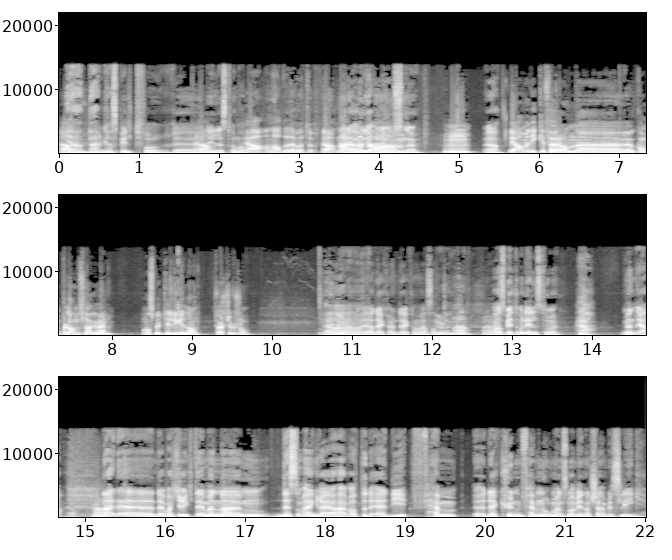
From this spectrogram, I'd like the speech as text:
Ja. Ja, Berg har spilt for uh, Ja. Lillestrøm. han. Ja, han hadde det, vet du. Ja, nei, men, da. Mhm. Ja. ja, men ikke før han uh, kom på landslaget, vel? Han spilte i Lyn, han. Førstevisjon. Ja, ja, det kan, det kan være sant. Ja, Ja, ja. Han spilte på Lillestrøm òg. ja. Men ja. Ja. Nei, det, det var ikke riktig. Men ehm, det som er greia her, at det er de fem Det er kun fem nordmenn som har vunnet Champions League.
